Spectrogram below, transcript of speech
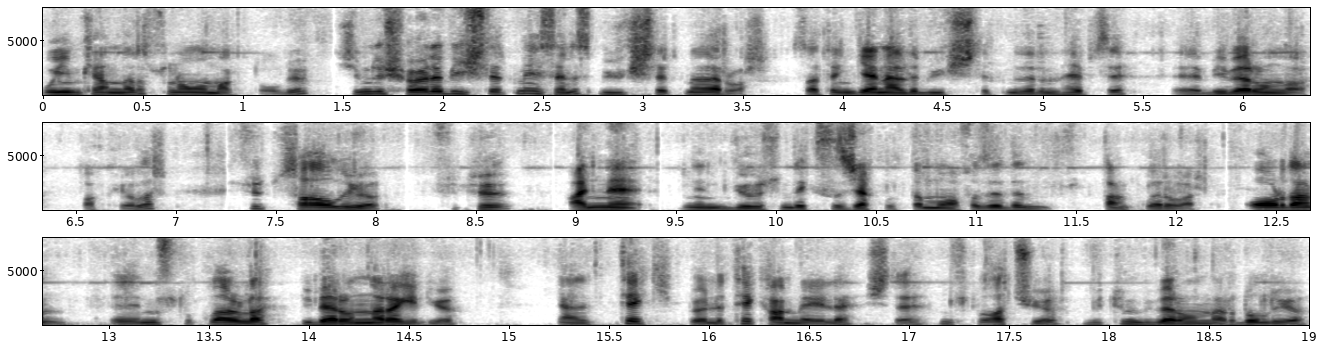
bu imkanları sunamamakta oluyor. Şimdi şöyle bir işletmeyseniz büyük işletmeler var. Zaten genelde büyük işletmelerin hepsi e, biberonla bakıyorlar. Süt sağlıyor. Sütü annenin göğsündeki sıcaklıkta muhafaza eden süt tankları var. Oradan e, musluklarla biberonlara gidiyor. Yani tek böyle tek hamleyle işte musluğu açıyor. Bütün biberonlar doluyor.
